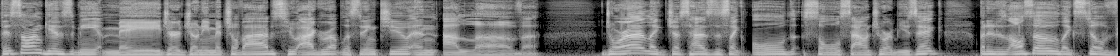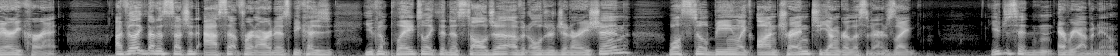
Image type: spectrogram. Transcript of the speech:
This song gives me major Joni Mitchell vibes, who I grew up listening to and I love. Dora like just has this like old soul sound to her music, but it is also like still very current. I feel like that is such an asset for an artist because you can play to like the nostalgia of an older generation while still being like on trend to younger listeners. Like you just hit in every avenue.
